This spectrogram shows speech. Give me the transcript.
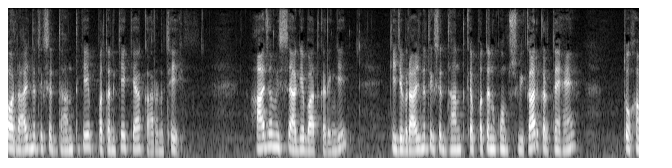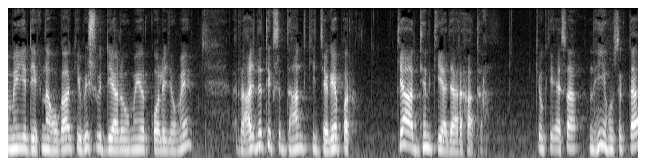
और राजनीतिक सिद्धांत के पतन के क्या कारण थे। आज हम इससे आगे बात करेंगे कि जब राजनीतिक सिद्धांत के पतन को हम स्वीकार करते हैं तो हमें ये देखना होगा कि विश्वविद्यालयों में और कॉलेजों में राजनीतिक सिद्धांत की जगह पर क्या अध्ययन किया जा रहा था। क्योंकि ऐसा नहीं हो सकता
